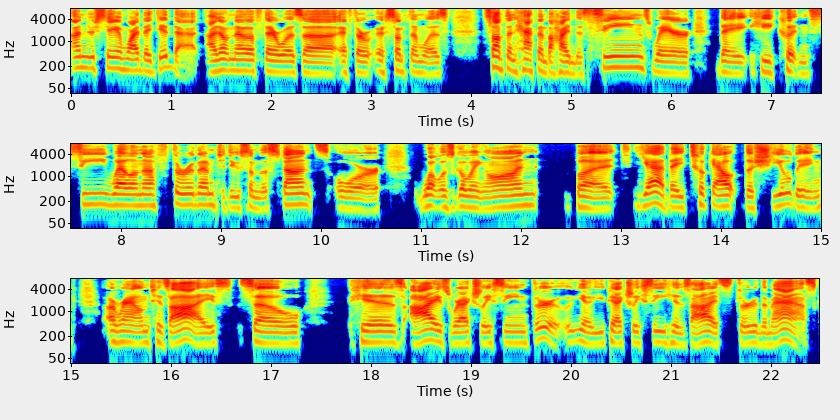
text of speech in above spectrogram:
understand why they did that i don't know if there was a if there if something was something happened behind the scenes where they he couldn't see well enough through them to do some of the stunts or what was going on but yeah they took out the shielding around his eyes so his eyes were actually seen through you know you could actually see his eyes through the mask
